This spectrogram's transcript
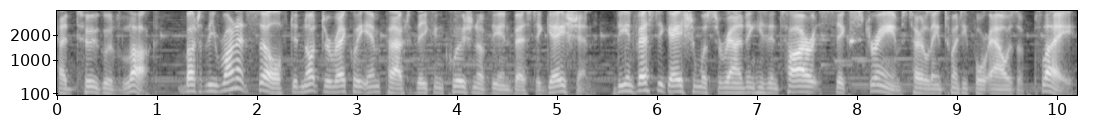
had too good luck, but the run itself did not directly impact the conclusion of the investigation. The investigation was surrounding his entire six streams, totaling 24 hours of play.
